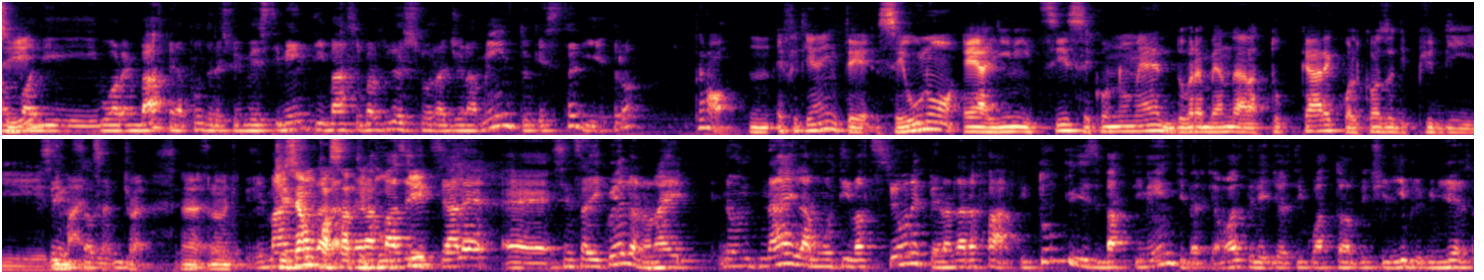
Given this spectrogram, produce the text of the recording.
Sì. un po' di Warren Buffett, appunto dei suoi investimenti, ma soprattutto del suo ragionamento che sta dietro. Però mh, effettivamente se uno è agli inizi, secondo me dovrebbe andare a toccare qualcosa di più di, di Senza mindset. dubbio, Cioè, senza eh. Il ci mindset siamo nella- passati nella fase tutti. iniziale, eh, senza di quello non hai, non hai la motivazione per andare a farti tutti gli sbattimenti, perché a volte leggerti 14 libri, quindi eh,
